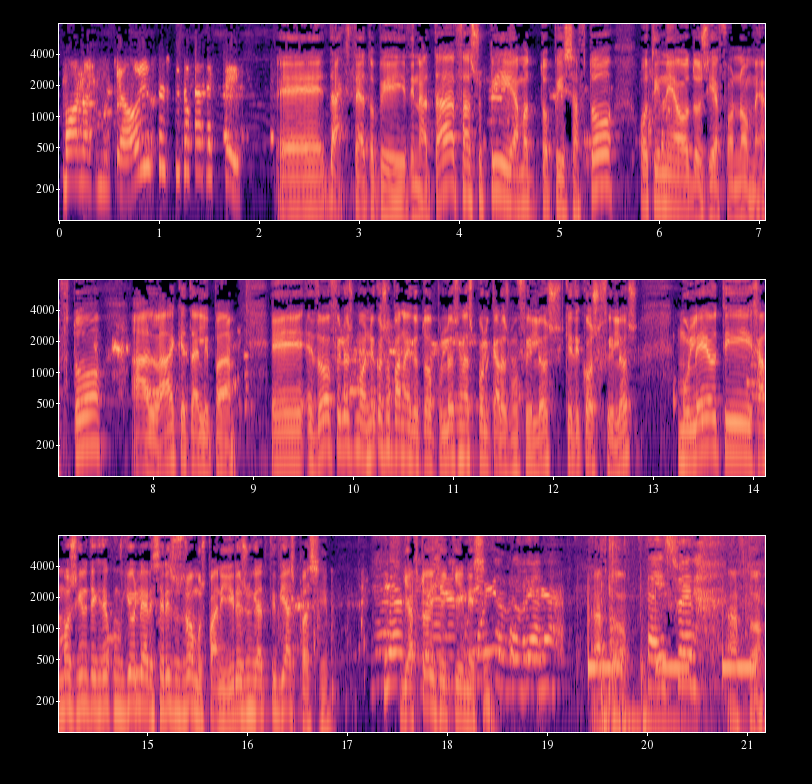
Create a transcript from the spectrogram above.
σας, μόνος μου και όλοι σας και το καθεξής. Ε, εντάξει, δεν θα το πει δυνατά. Θα σου πει, άμα το πεις αυτό, ότι ναι, όντως διαφωνώ με αυτό, αλλά και τα λοιπά. Ε, εδώ ο φίλος μου, ο Νίκος ο Παναγιοτόπουλος, ένας πολύ καλός μου φίλος και δικός σου φίλος, μου λέει ότι χαμός γίνεται γιατί έχουν βγει όλοι οι αριστεροί στους δρόμους. Πανηγυρίζουν για τη διάσπαση. Γι' αυτό είχε κίνηση. Αυτό. Καλησπέρα. Αυτό.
